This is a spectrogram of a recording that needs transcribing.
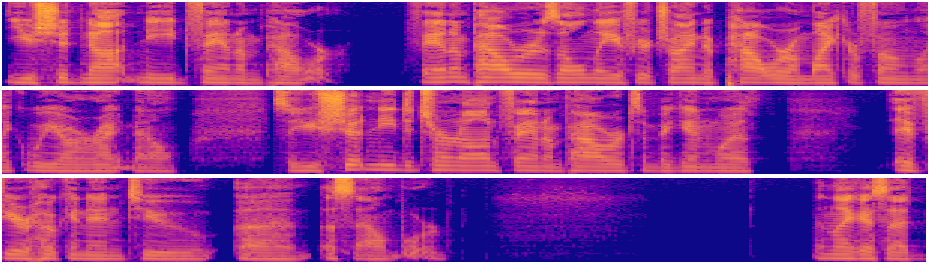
you should not need Phantom Power. Phantom Power is only if you're trying to power a microphone like we are right now. So you shouldn't need to turn on Phantom Power to begin with if you're hooking into uh, a soundboard. And like I said,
